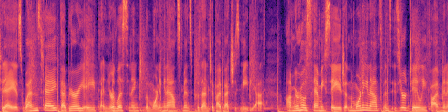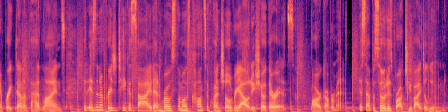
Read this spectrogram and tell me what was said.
Today is Wednesday, February 8th, and you're listening to the morning announcements presented by Betches Media. I'm your host, Sammy Sage, and the morning announcements is your daily five minute breakdown of the headlines that isn't afraid to take a side and roast the most consequential reality show there is our government. This episode is brought to you by Delune.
